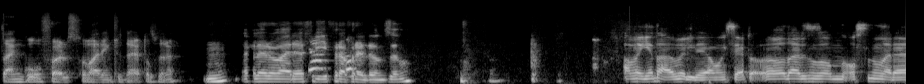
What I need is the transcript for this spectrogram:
det er en god følelse å være inkludert osv. Mm. Eller å være fri fra foreldrene sine. Avhengighet er jo veldig avansert. Og det er liksom sånn, også den derre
